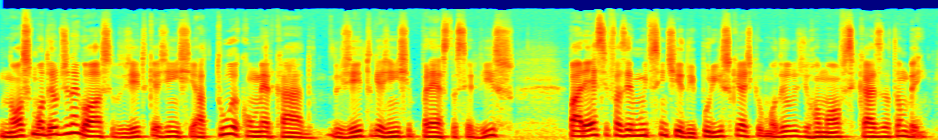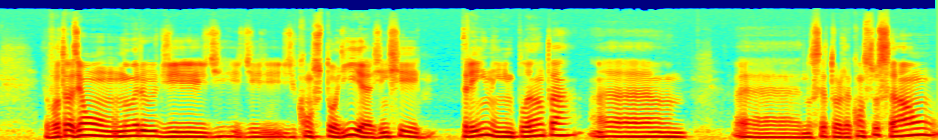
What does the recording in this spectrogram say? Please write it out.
nosso modelo de negócio, do jeito que a gente atua com o mercado, do jeito que a gente presta serviço, parece fazer muito sentido. E por isso que acho que o modelo de home office casa também. Eu vou trazer um número de, de, de, de consultoria. A gente treina e implanta uh, uh, no setor da construção,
